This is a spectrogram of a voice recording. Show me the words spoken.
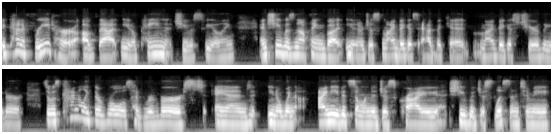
it kind of freed her of that, you know, pain that she was feeling and she was nothing but you know just my biggest advocate my biggest cheerleader. So it was kind of like the roles had reversed. And you know when i needed someone to just cry she would just listen to me.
